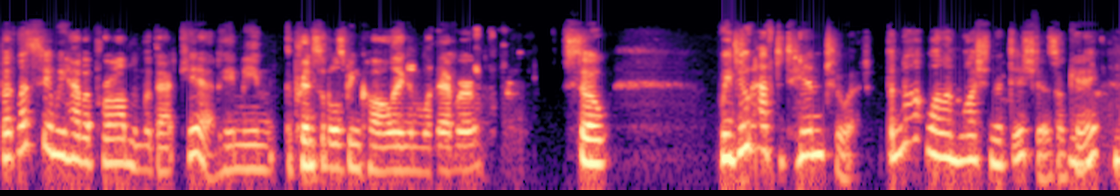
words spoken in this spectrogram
But let's say we have a problem with that kid. I mean the principal's been calling and whatever. So we do have to tend to it but not while i'm washing the dishes okay? Mm-hmm.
